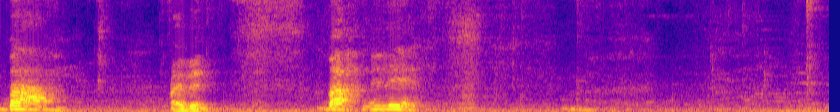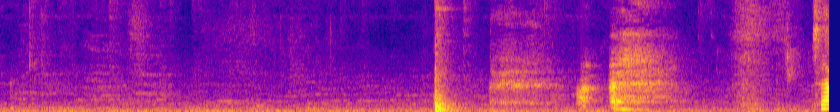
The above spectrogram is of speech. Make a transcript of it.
బా అయిపోయింది బా నిలే చా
